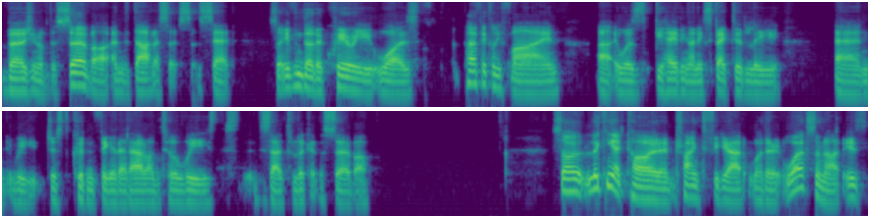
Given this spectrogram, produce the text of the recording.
version of the server and the data set. So even though the query was perfectly fine, uh, it was behaving unexpectedly, and we just couldn't figure that out until we decided to look at the server. So looking at code and trying to figure out whether it works or not is,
